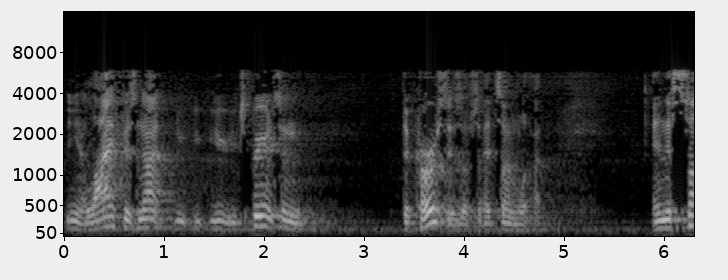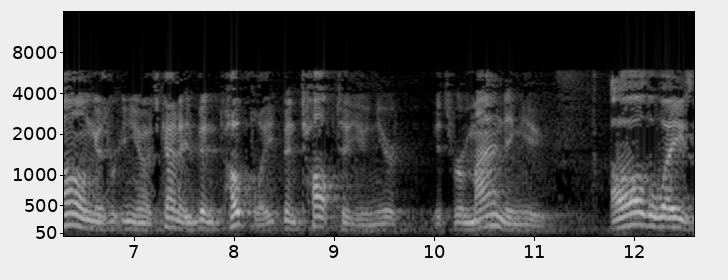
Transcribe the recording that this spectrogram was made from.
you know, life is not, you're experiencing the curses of, at some level. And this song is, you know, it's kind of been, hopefully, it's been taught to you, and you're, it's reminding you all the ways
